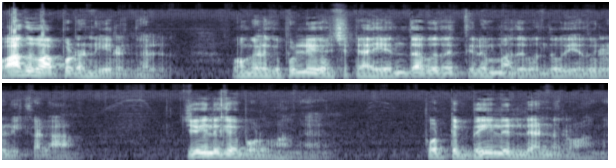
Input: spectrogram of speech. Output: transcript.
பாதுகாப்புடன் இருங்கள். உங்களுக்கு புள்ளி வச்சுட்டா எந்த விதத்திலும் அது வந்து எதிரொலிக்கலாம். ஜெயிலுக்கே போடுவாங்க. போட்டு பெயில் இல்லைன்னுருவாங்க.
